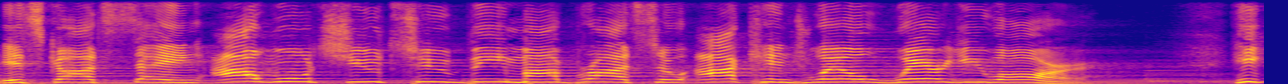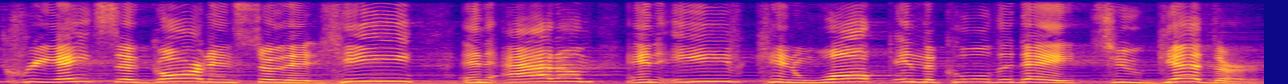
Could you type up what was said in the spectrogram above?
It's God saying, I want you to be my bride so I can dwell where you are. He creates a garden so that he and Adam and Eve can walk in the cool of the day together.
